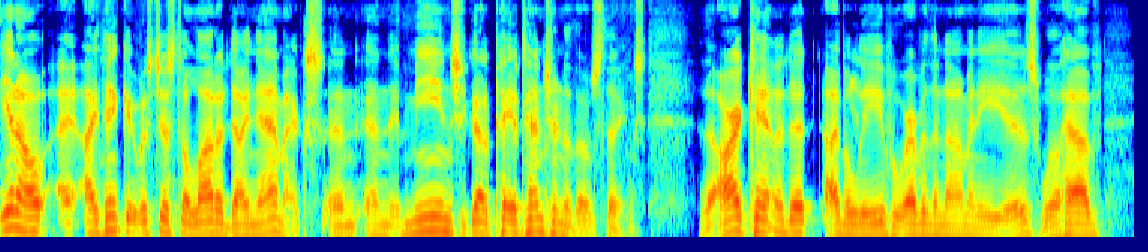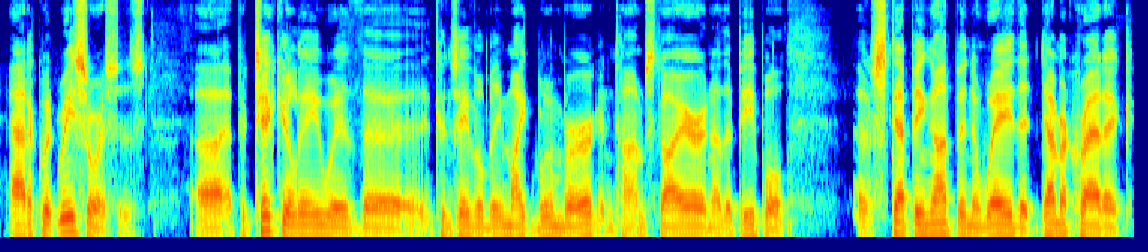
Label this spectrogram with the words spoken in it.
you know, I, I think it was just a lot of dynamics, and, and it means you got to pay attention to those things. Our candidate, I believe, whoever the nominee is, will have adequate resources, uh, particularly with uh, conceivably Mike Bloomberg and Tom Steyer and other people uh, stepping up in a way that Democratic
